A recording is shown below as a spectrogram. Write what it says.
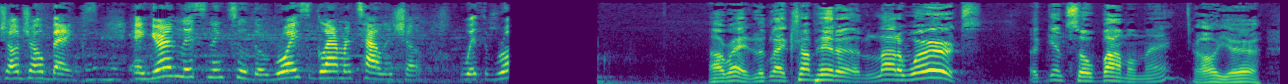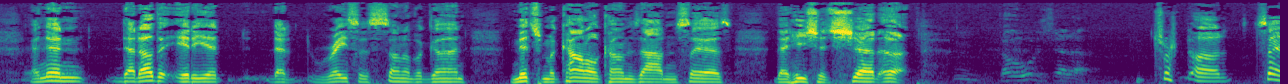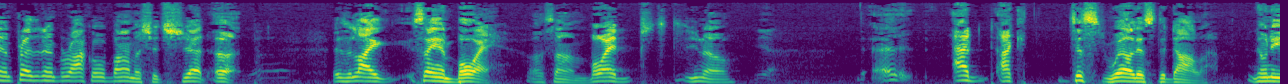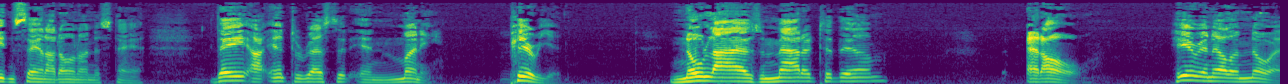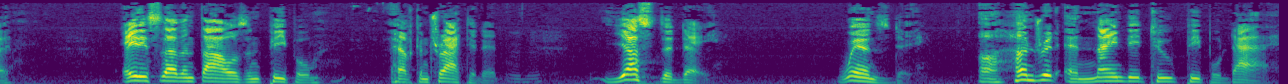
JoJo Banks, and you're listening to the Royce Glamour Talent Show with Roy. All right, look like Trump had a lot of words against Obama, man. Oh yeah, and then that other idiot, that racist son of a gun, Mitch McConnell comes out and says that he should shut up. Tr- Uh, saying President Barack Obama should shut up. It's like saying boy or something. Boy, you know. Uh, I, I just, well, it's the dollar. No need in saying I don't understand. They are interested in money, period. No lives matter to them at all. Here in Illinois, 87,000 people have contracted it. Yesterday, Wednesday, 192 people died.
